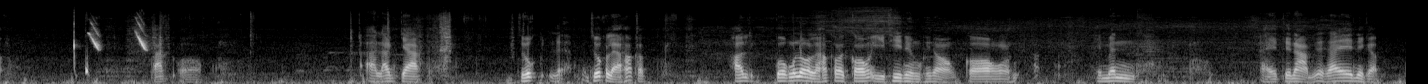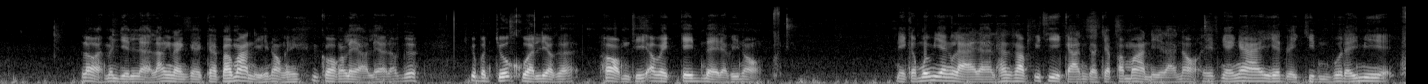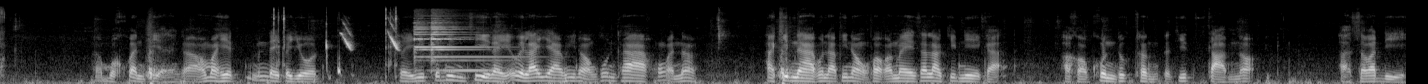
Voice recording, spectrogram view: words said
ตักออกอาหลังจากจุกแล้วจุกแล้วเขากับเอาโปงลงแล้วเขาก็ไปกองอีกที่หนึ่งพี่น้องกองให้มันไอ้เตน้ำจะใช้นี่ครับรอให้มันเย็นแหละหลังจากนั้นก็ก็ประมาณนี้พี่น้องนี่คือกองแล้วแล้วแล้วก็คือบรรจุขวดเรียกก็พร้อมที่เอาไว้กินได้แล้วพี่น้อง นี่ก็ไม่มีอย่างหลายแหละท่านรับวิธีการก็จะประมาณนี้แหละเนาะเฮ็ดง่ายๆเฮ็ดไว้กินผู้ใดมีบวกควันเสียก็เอามาเฮ็ดมันได้ประโยชน์ใส่วิตามินซีอะไรเอ้ยหลายอย่างพี่น้องคุณค่าของอันเนาะอาคลิปหน้าคุณละพี่น้องพอกันไหมสำหรับคลิปนี้ก็อ่าขอบคุณทุกท่านที่ติดตามเนาะสวัสดี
